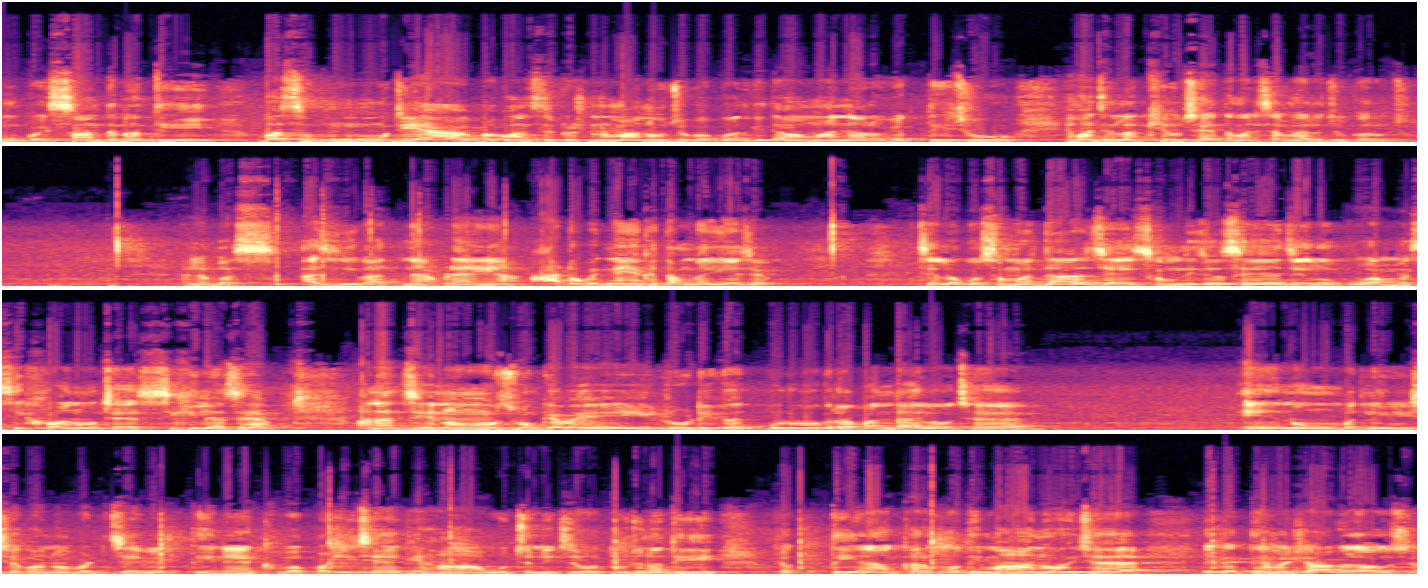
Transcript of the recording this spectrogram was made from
હું કોઈ સંત નથી. બસ હું જે આ ભગવાન શ્રી કૃષ્ણ માનું છું, ભગવદ્ ગીતામાં માનનારો વ્યક્તિ છું, એમાં જે લખ્યું છે તમારી સામે રજૂ કરું છું. એટલે બસ, આજની વાતને આપણે અહીંયા, આ ટોપિકને અહીંયા ખતમ કરીએ છીએ. જે લોકો સમજદાર છે સમજી જશે, જે લોકો આમાં શીખવાનું છે શીખી લેશે. અને જેનું શું કહેવાય, રૂઢિગત પૂર્વગ્રહ બંધાયેલો છે એનું હું બદલી નહીં શકવાનો બટ જે વ્યક્તિને ખબર પડી છે કે હા ઉચ્ચ નીચે હોતું જ નથી, વ્યક્તિના કર્મોથી મહાન હોય છે, એ વ્યક્તિ હંમેશા આગળ આવશે.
